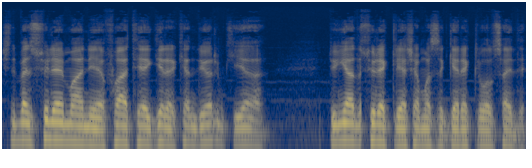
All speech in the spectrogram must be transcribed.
Şimdi ben Süleymaniye, Fatih'e girerken diyorum ki ya dünyada sürekli yaşaması gerekli olsaydı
